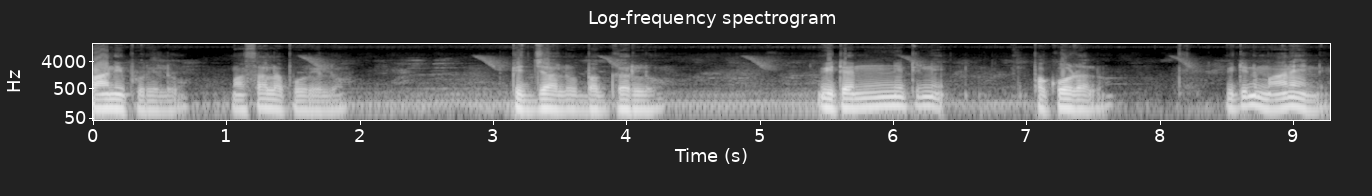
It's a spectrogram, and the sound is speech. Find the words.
పానీపూరీలు మసాలా పూరీలు పిజ్జాలు బర్గర్లు వీటన్నిటిని పకోడాలు వీటిని మానేయండి.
